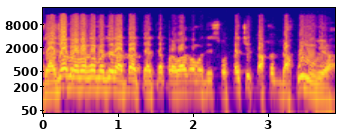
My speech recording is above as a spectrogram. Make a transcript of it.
ज्या ज्या प्रभागामध्ये राहतात त्या त्या प्रभागामध्ये स्वतःची ताकद दाखवून उभे राहा.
